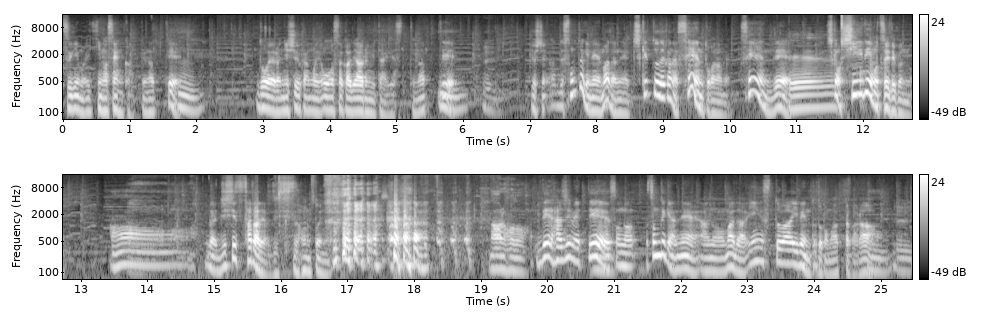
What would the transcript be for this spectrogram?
次も行きませんかってなって、うんどうやら2週間後に大阪であるみたいですってなって、うん。よし。でその時ねまだねチケット代がね1000円とかなのよ。1000円で、しかも CD もついてくるの。あだから実質タダだよ実質本当に。あ なるほで初めて、うん。そのその時はねあのまだインストアイベントとかもあったから、ど、うん。うん。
